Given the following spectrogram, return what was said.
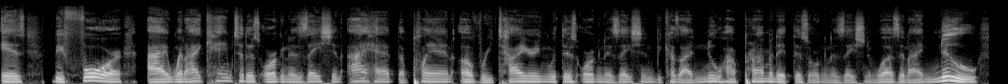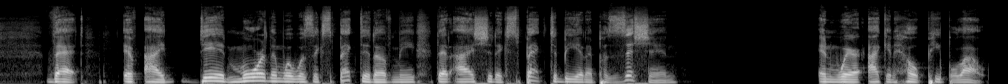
is before I, when I came to this organization, I had the plan of retiring with this organization because I knew how prominent this organization was. And I knew that if I did more than what was expected of me, that I should expect to be in a position and where I can help people out.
